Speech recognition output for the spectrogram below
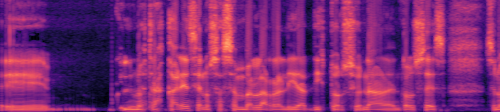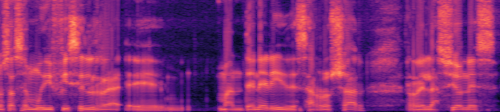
eh, nuestras carencias nos hacen ver la realidad distorsionada. Entonces se nos hace muy difícil... Eh, mantener y desarrollar relaciones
